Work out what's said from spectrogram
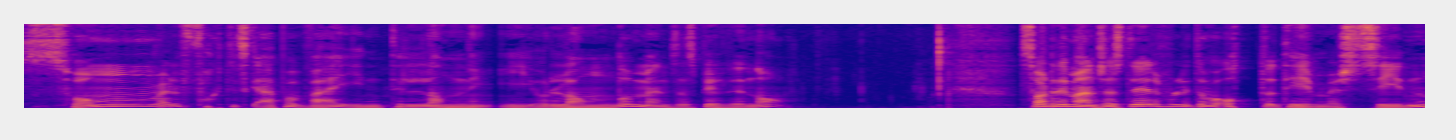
som vel faktisk er på vei inn til landing i Orlando mens jeg spiller inn nå. Startet i Manchester for litt over åtte timer siden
